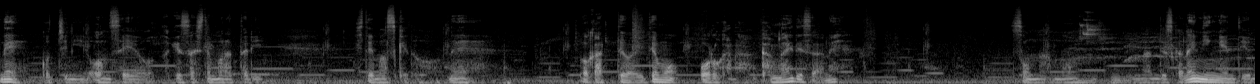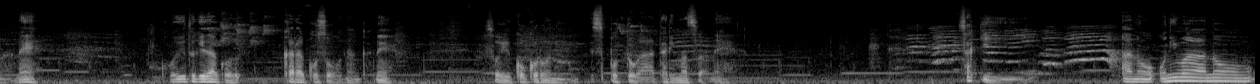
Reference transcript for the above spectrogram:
ねこっちに音声を上げさせてもらったりしてますけどね。分かってはいても愚かな考えですわね。そんなもんなんですかね人間っていうのはね。こういう時だからこそなんかねそういう心にスポットが当たりますわね。さっきあのお庭の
